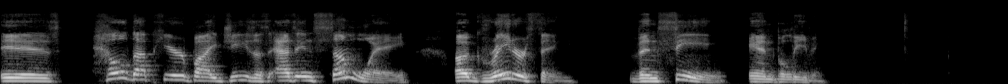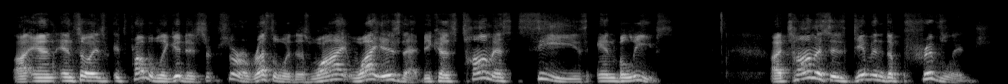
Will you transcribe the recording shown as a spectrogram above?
is held up here by Jesus as in some way a greater thing than seeing and believing. Uh, and and so it's, it's probably good to sort of wrestle with this. Why why is that? Because Thomas sees and believes. Uh, Thomas is given the privilege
